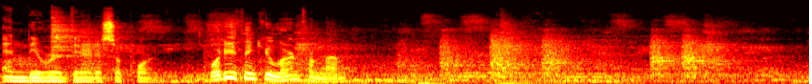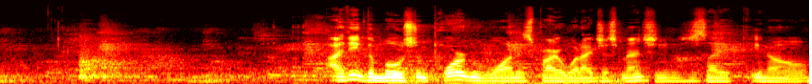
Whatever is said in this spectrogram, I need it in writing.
and they were there to support me. What do you think you learned from them? I think the most important one is probably what I just mentioned. Is like you know,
